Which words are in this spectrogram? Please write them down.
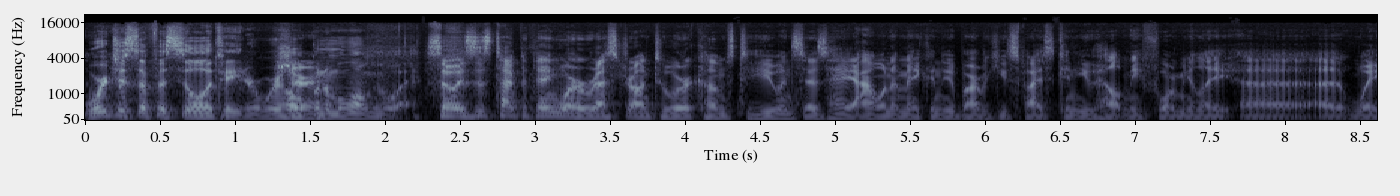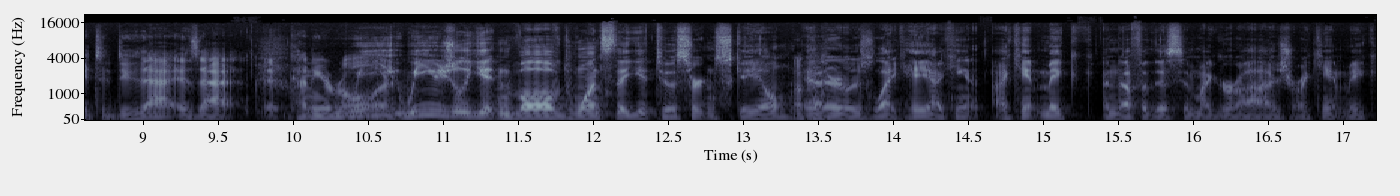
We're just a facilitator. We're Sure. helping them along the way. so is this type of thing where a restaurateur comes to you and says, "Hey, I want to make a new barbecue spice. Can you help me formulate uh, a way to do that?" Is that kind of your role? We, we usually get involved once they get to a certain scale, Okay. and they're just like, "Hey, I can't, I can't make enough of this in my garage, or I can't make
